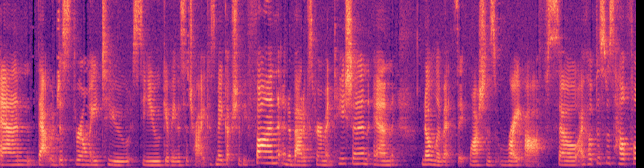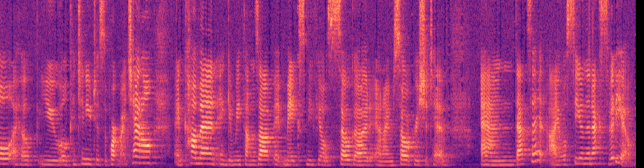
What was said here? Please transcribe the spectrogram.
And that would just thrill me to see you giving this a try because makeup should be fun and about experimentation and no limits. It washes right off. So I hope this was helpful. I hope you will continue to support my channel and comment and give me thumbs up. It makes me feel so good and I'm so appreciative. And that's it. I will see you in the next video.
